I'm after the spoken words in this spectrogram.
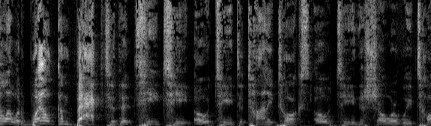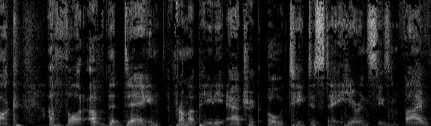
Hello and welcome back to the TTOT, to Tani Talks OT, the show where we talk a thought of the day from a pediatric OT to stay here in season 5.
